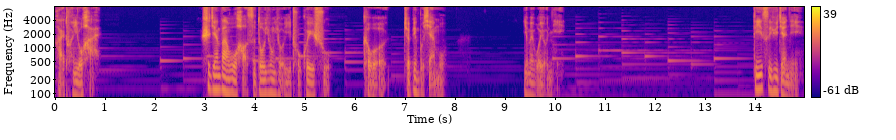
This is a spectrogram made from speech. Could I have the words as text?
海豚有海，世间万物好似都拥有一处归属，可我却并不羡慕，因为我有你。第一次遇见你。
